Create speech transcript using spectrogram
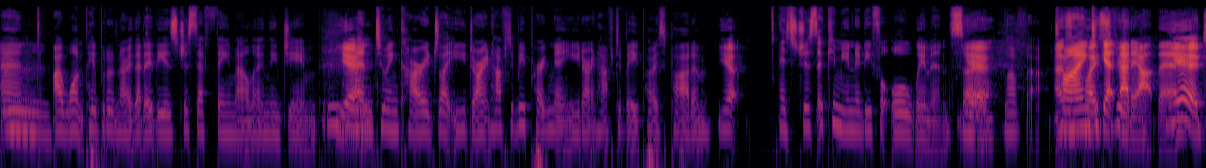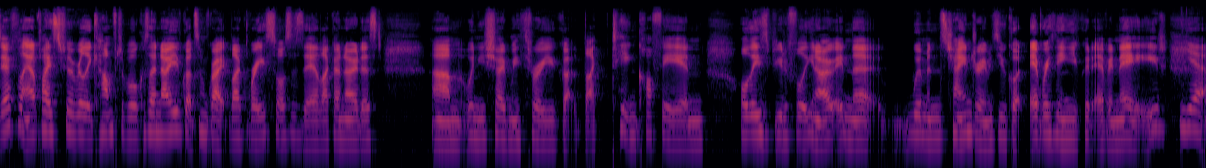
and mm. I want people to know that it is just a female only gym, Yeah. and to encourage like you don't have to be pregnant, you don't have to be postpartum. Yeah. It's just a community for all women. So Yeah. love that trying to get that feel- out there. Yeah, definitely. A place to feel really comfortable because I know you've got some great like resources there. Like I noticed um, when you showed me through, you've got like tea and coffee and all these beautiful, you know, in the women's change rooms, you've got everything you could ever need. Yeah.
